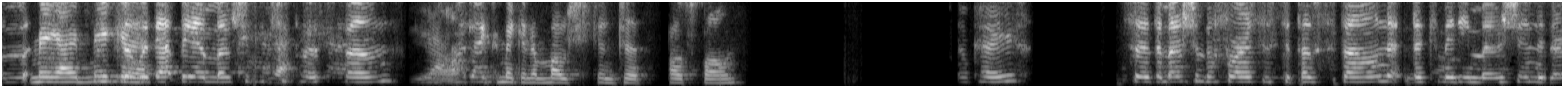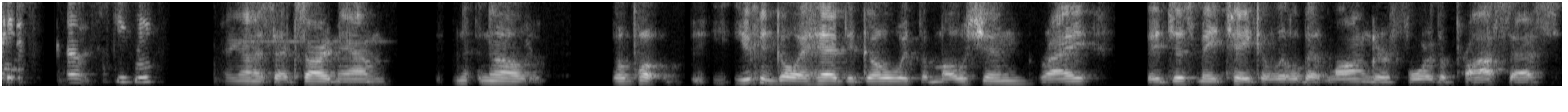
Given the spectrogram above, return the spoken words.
um. may I make So a, would that be a motion to postpone? yeah, Yeah, I'd like to make an emotion to postpone. Okay. So the motion before us is to postpone the committee motion. Is there any, dis- oh, excuse me? hang on a sec, sorry, ma'am. N- No, they'll put, you can go ahead to go with the motion, right? It just may take a little bit longer for the process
